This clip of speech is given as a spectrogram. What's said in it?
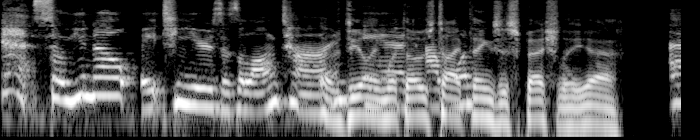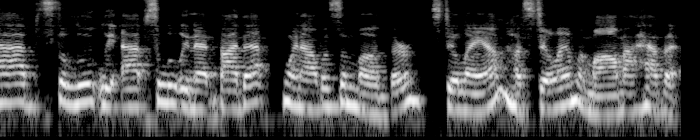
Yeah. So, you know, 18 years is a long time. Of dealing with those type want- things, especially. Yeah. Absolutely, absolutely. And by that point, I was a mother, still am. I still am a mom. I have a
